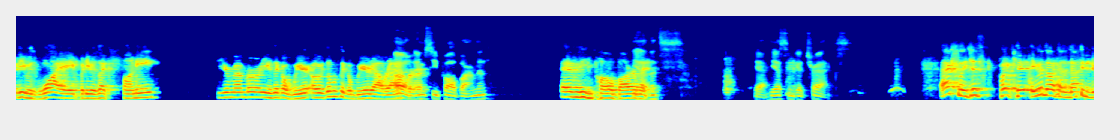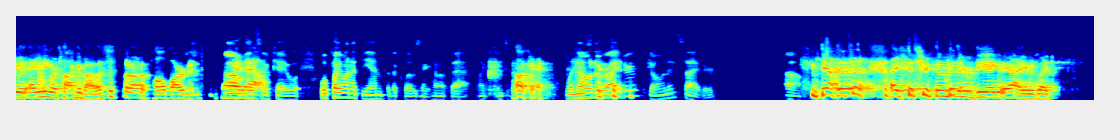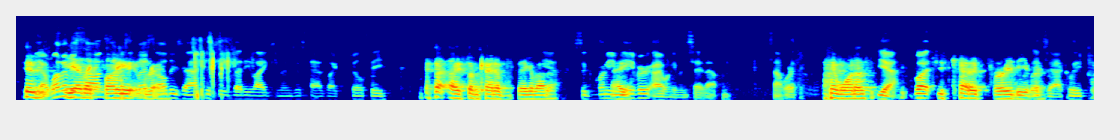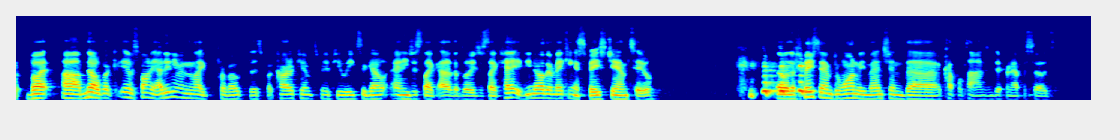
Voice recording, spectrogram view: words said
but he was white, but he was like funny. Do you remember? He was like a weird. Oh, he was almost like a Weird Al oh, rapper. MC Paul Barman. MC Paul Yeah, Barman. that's yeah. He has some good tracks. Actually, just put even though it has nothing to do with anything we're talking about, let's just put on a Paul Barman. Oh, Right that's now. okay. We'll we'll play one at the end for the closing. How about that? Like Okay. Winona Ryder going insider. Um, Yeah, that's what I, I just remember there being. Yeah, he was like his. yeah, one of he his had like songs funny, lists all these actresses that he likes, and then just has like filthy. some kind of thing about Yeah, it. Sigourney I- Weaver. I won't even say that one. It's not worth it. I want to. Yeah, but She's got a furry beaver. exactly. But um, no, but it was funny. I didn't even like provoke this, but Carter came up to me a few weeks ago, and he just like out of the blue, he's just like, "Hey, do you know they're making a Space Jam too?" so the Space Jam one we mentioned uh, a couple times in different episodes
